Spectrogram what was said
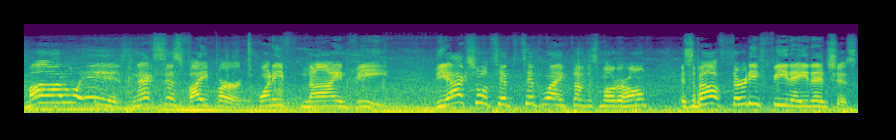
Model is Nexus Viper 29V. The actual tip tip length of this motorhome is about 30 feet 8 inches.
